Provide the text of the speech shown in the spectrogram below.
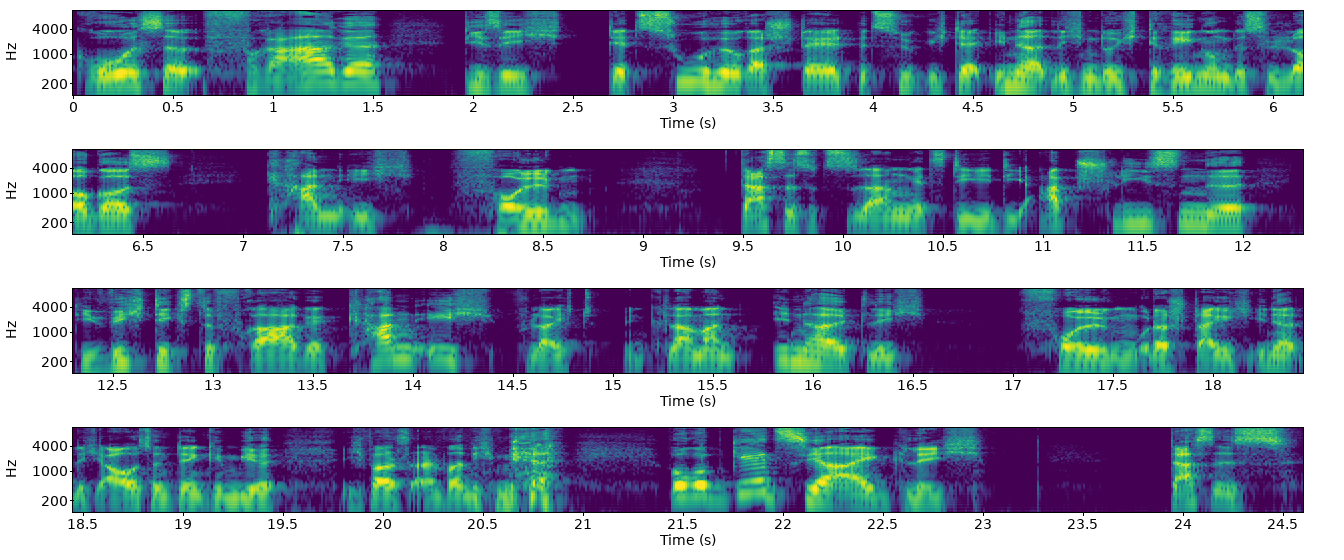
große Frage, die sich der Zuhörer stellt bezüglich der inhaltlichen Durchdringung des Logos, kann ich folgen? Das ist sozusagen jetzt die, die abschließende, die wichtigste Frage. Kann ich, vielleicht in Klammern, inhaltlich folgen? Oder steige ich inhaltlich aus und denke mir, ich weiß einfach nicht mehr, Worum geht's hier eigentlich? Das ist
